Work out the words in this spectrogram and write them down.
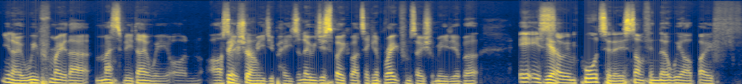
you know we promote that massively, don't we, on our Big social time. media page? I know we just spoke about taking a break from social media, but it is Yeah. so important. It is something that we are both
